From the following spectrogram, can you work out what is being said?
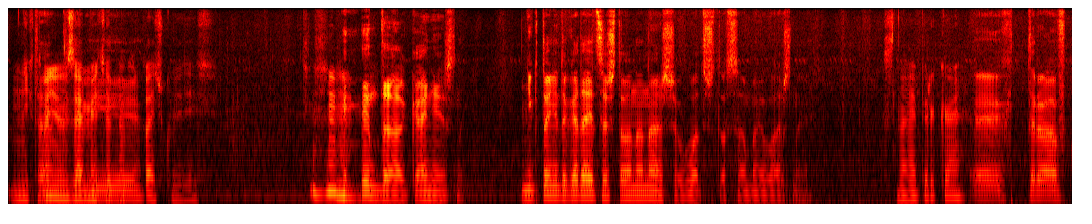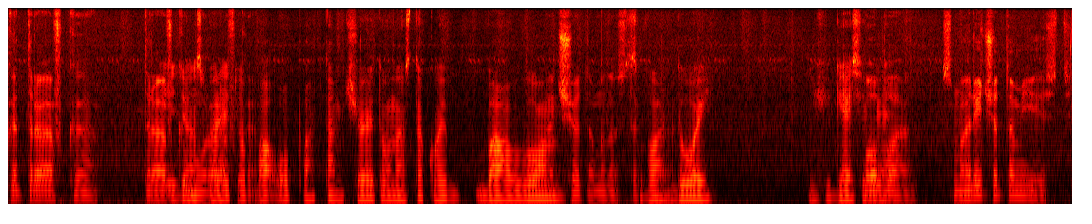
Никто так, не заметит и- эту тачку здесь. Да, конечно. Никто не догадается, что она наша. Вот что самое важное. Снайперка. Эх, травка, травка. Травка, Идем смотреть. муравка. Опа, опа. Там что это у нас такой? Баллон А что там у нас с такое? водой. Нифига себе. Опа, смотри, что там есть.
